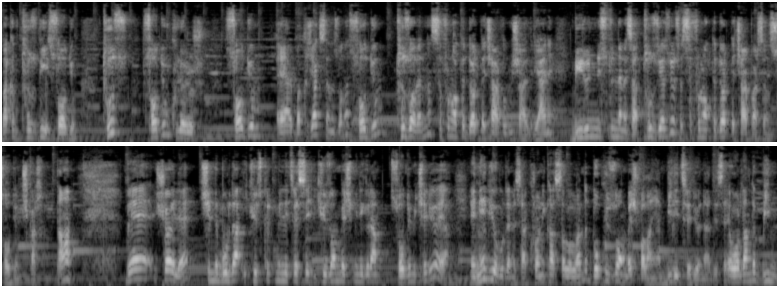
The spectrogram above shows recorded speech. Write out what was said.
Bakın tuz değil sodyum. Tuz sodyum klorür. Sodyum eğer bakacaksanız ona sodyum tuz oranının 0.4 ile çarpılmış haldir. Yani bir ürünün üstünde mesela tuz yazıyorsa 0.4 ile çarparsanız sodyum çıkar. Tamam. Ve şöyle şimdi burada 240 mililitresi 215 miligram sodyum içeriyor ya. E ne diyor burada mesela kronik hastalıklarda 915 falan yani 1 litre diyor neredeyse. E oradan da 1000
